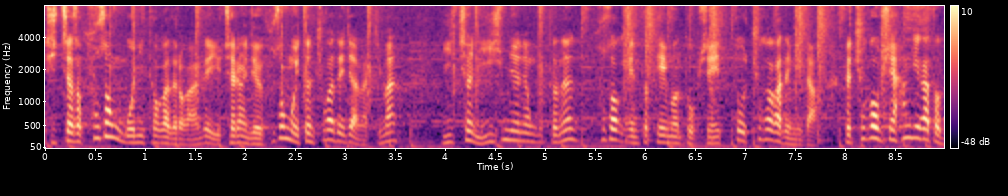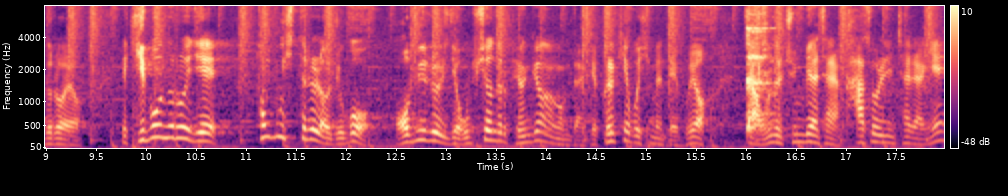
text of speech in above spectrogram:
뒷좌석 후속 모니터가 들어가는데 이 차량 이제 후속 모니터는 추가되지 않았지만 2020년형부터는 후속 엔터테인먼트 옵션이 또 추가가 됩니다. 근데 추가 옵션이 한 개가 더 늘어요. 기본으로 이제 통풍 시트를 넣어주고 어뷰를 이제 옵션으로 변경한 겁니다. 이제 그렇게 보시면 되고요. 자, 오늘 준비한 차량 가솔린 차량의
